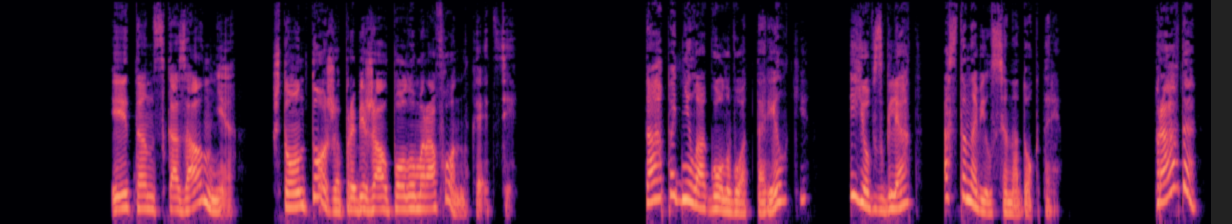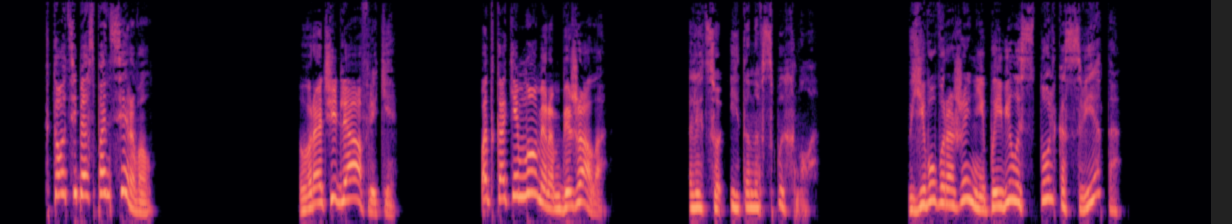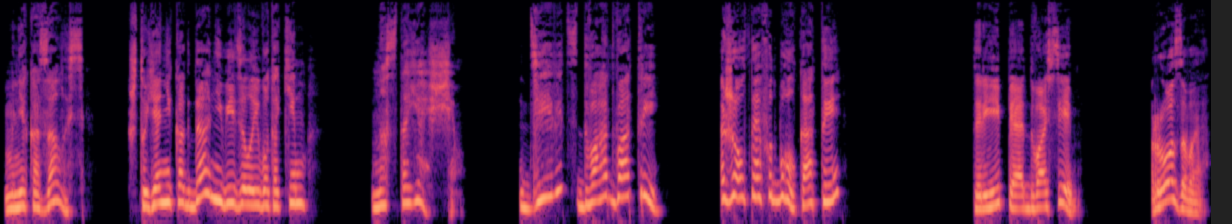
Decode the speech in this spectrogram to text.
Итан сказал мне, что он тоже пробежал полумарафон, Кэти. Та подняла голову от тарелки, ее взгляд остановился на докторе. «Правда? Кто тебя спонсировал?» «Врачи для Африки». «Под каким номером бежала?» Лицо Итана вспыхнуло. В его выражении появилось столько света. Мне казалось, что я никогда не видела его таким настоящим. «Девять, два, два, три. Желтая футболка, а ты?» «Три, пять, два, семь. Розовая».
